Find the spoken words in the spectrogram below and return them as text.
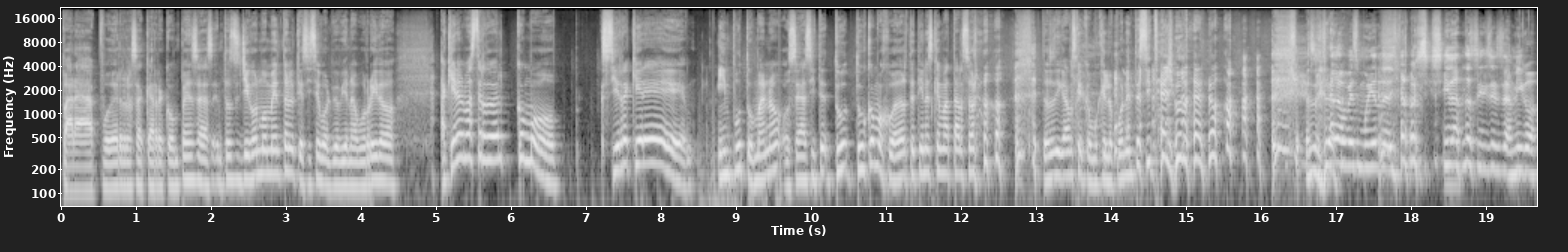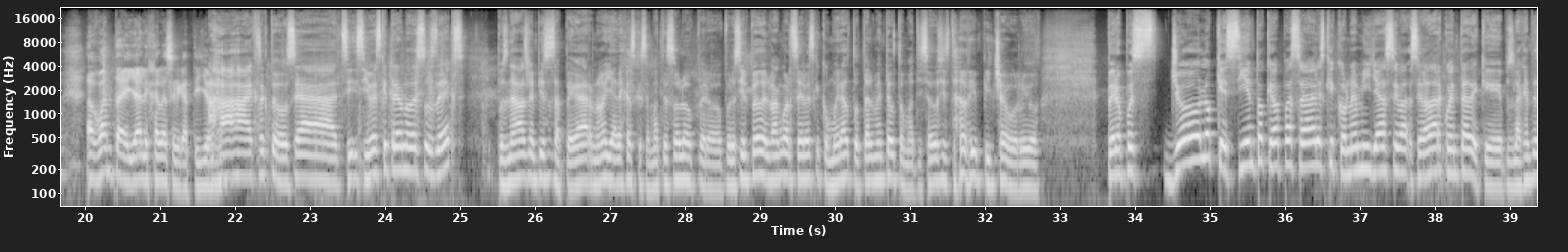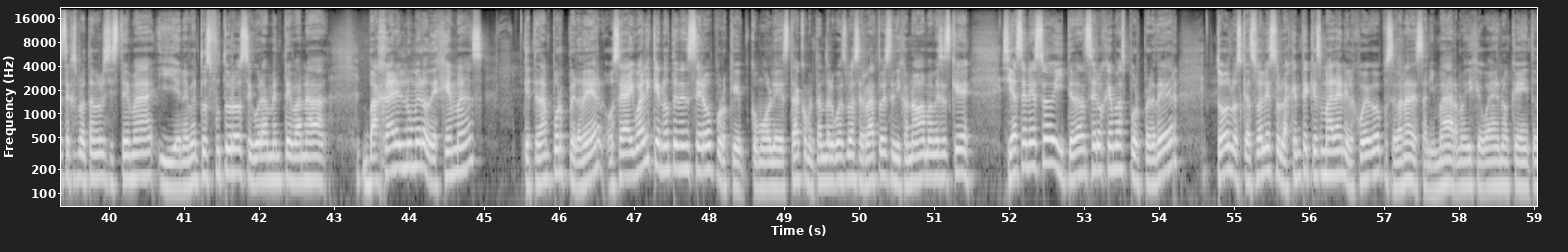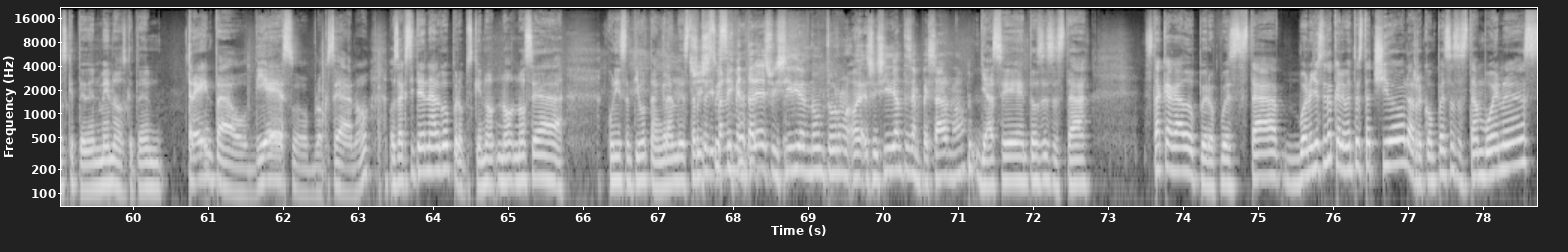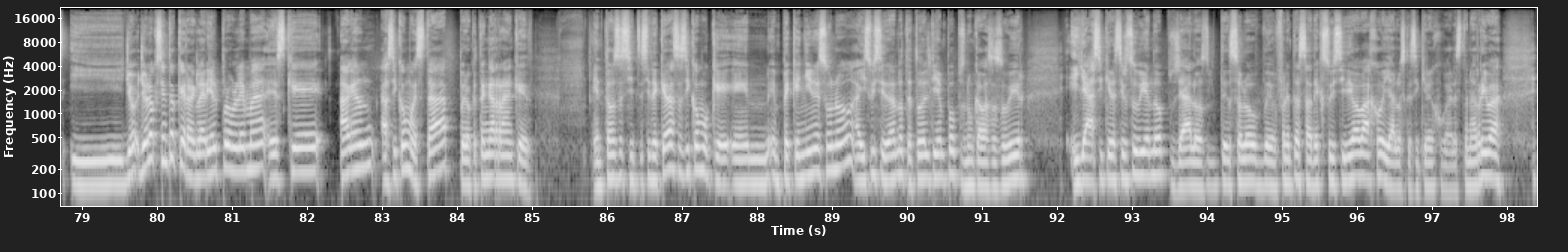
para poder sacar recompensas. Entonces llegó un momento en el que sí se volvió bien aburrido. Aquí en el Master Duel como sí requiere input humano. O sea, si te, tú, tú como jugador te tienes que matar solo. Entonces, digamos que como que el oponente sí te ayuda, ¿no? O sea, ya lo ves muriendo, ya lo ves suicidándose y dices, amigo, aguanta y ya le jalas el gatillo. ¿no? Ajá, ajá, exacto. O sea, si, si, ves que trae uno de estos decks, pues nada más le empiezas a pegar, ¿no? Ya dejas que se mate solo. Pero, pero sí, el pedo del Vanguard Zero es que como era totalmente automatizado, sí estaba bien pinche aburrido. Pero pues yo lo que siento que va a pasar es que Konami ya se va, se va a dar cuenta de que pues, la gente está explotando el sistema y en eventos futuros seguramente van a bajar el número de gemas que te dan por perder. O sea, igual y que no te den cero porque como le estaba comentando al Weslo hace rato, ese dijo, no mames, es que si hacen eso y te dan cero gemas por perder, todos los casuales o la gente que es mala en el juego pues se van a desanimar, ¿no? Y dije, bueno, ok, entonces que te den menos, que te den 30 o 10 o lo que sea, ¿no? O sea, que sí tienen algo, pero pues que no, no, no sea un incentivo tan grande. Estar Suicid, van a inventar el suicidio en un turno, suicidio antes de empezar, ¿no? Ya sé, entonces está... Está cagado, pero pues está. Bueno, yo siento que el evento está chido, las recompensas están buenas. Y yo, yo lo que siento que arreglaría el problema es que hagan así como está, pero que tenga ranked. Entonces, si, si te quedas así como que en, en pequeñines uno, ahí suicidándote todo el tiempo, pues nunca vas a subir. Y ya si quieres ir subiendo, pues ya los te solo enfrentas a Dex Suicidio abajo y ya los que si quieren jugar están arriba.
